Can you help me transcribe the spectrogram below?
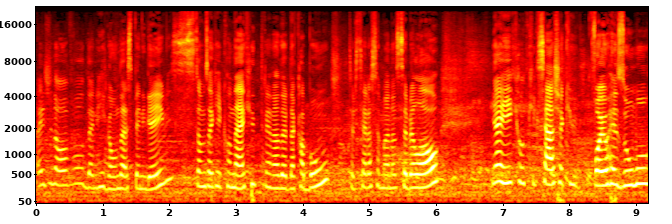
Oi de novo, Dani Rigon da SPN Games. Estamos aqui com o Neck, treinador da Kabum, terceira semana do CBLOL. E aí, o que, que, você acha que foi o resumo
